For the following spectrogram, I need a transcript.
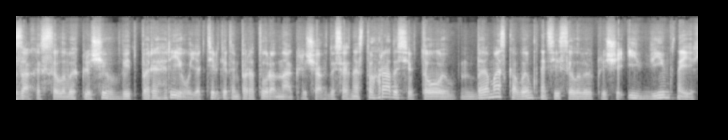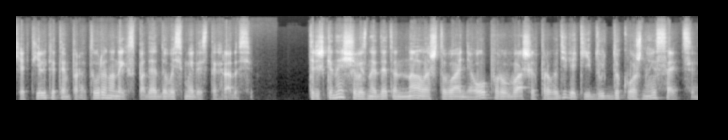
Захист силових ключів від перегріву. Як тільки температура на ключах досягне 100 градусів, то БМС вимкне ці силові ключі і вімкне їх, як тільки температура на них спаде до 80 градусів. Трішки нижче ви знайдете налаштування опору ваших проводів, які йдуть до кожної секції.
